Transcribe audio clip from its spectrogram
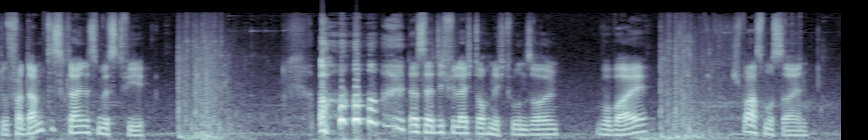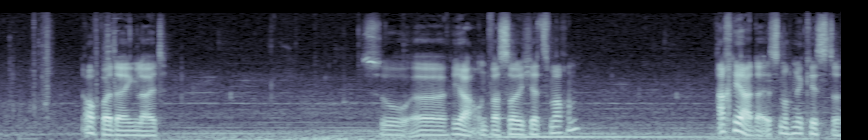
Du verdammtes kleines Mistvieh. das hätte ich vielleicht doch nicht tun sollen. Wobei, Spaß muss sein. Auch bei Dying Light. So, äh, ja, und was soll ich jetzt machen? Ach ja, da ist noch eine Kiste.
